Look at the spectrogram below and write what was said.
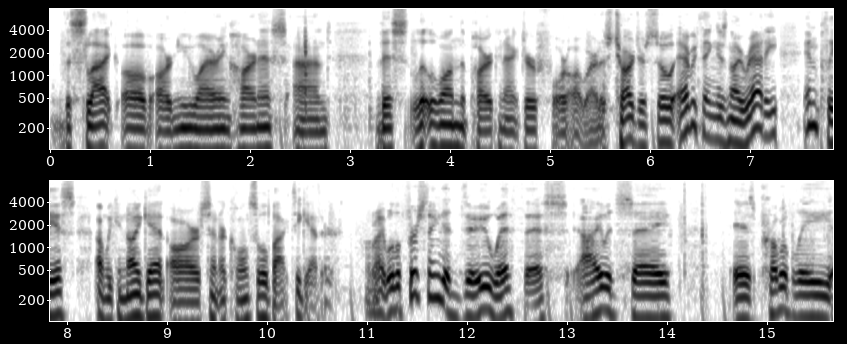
the slack of our new wiring harness and this little one, the power connector for our wireless charger. So everything is now ready in place and we can now get our center console back together. Alright, well the first thing to do with this, I would say, is probably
